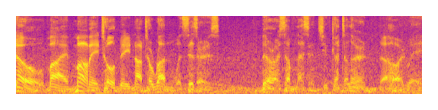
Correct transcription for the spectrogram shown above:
No, my mommy told me not to run with scissors. There are some lessons you've got to learn the hard way.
